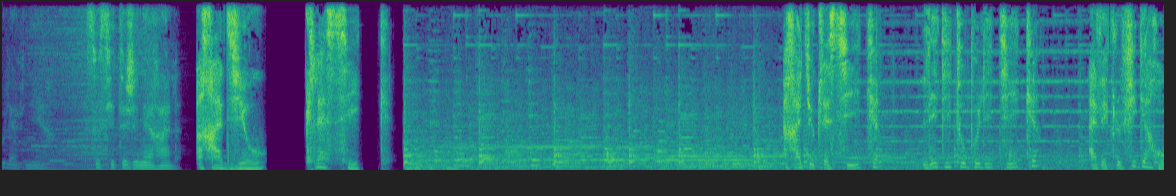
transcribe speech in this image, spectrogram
vous l'avenir. Société Générale. Radio classique. Radio classique, l'édito politique avec le Figaro.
